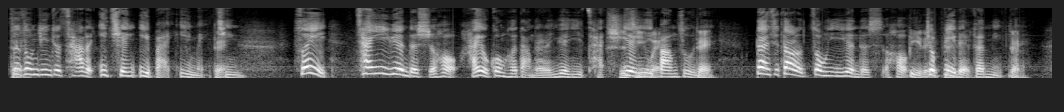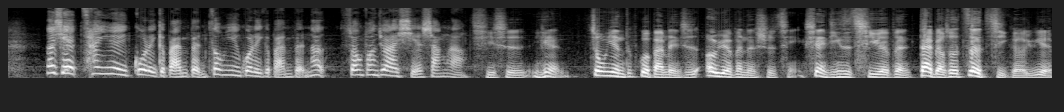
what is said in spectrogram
这中间就差了一千一百亿美金。所以参议院的时候还有共和党的人愿意参愿意帮助你，但是到了众议院的时候就壁垒分明，对。那些参议院过了一个版本，众议院过了一个版本，那双方就来协商了。其实你看，众议院过版本是二月份的事情，现在已经是七月份，代表说这几个月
